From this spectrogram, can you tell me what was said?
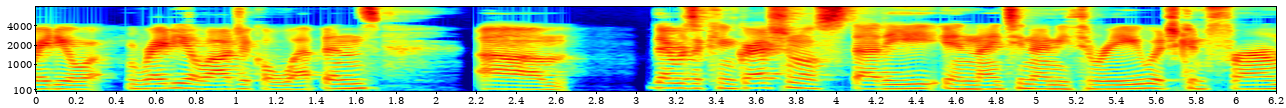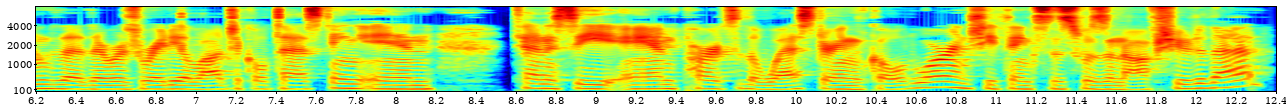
radio radiological weapons. Um, there was a congressional study in 1993 which confirmed that there was radiological testing in Tennessee and parts of the West during the Cold War, and she thinks this was an offshoot of that.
